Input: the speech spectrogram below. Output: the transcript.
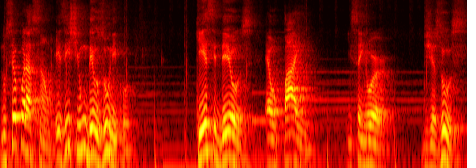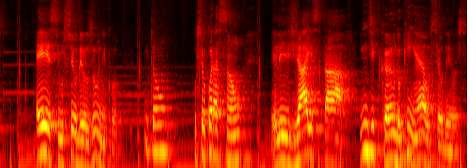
no seu coração, existe um Deus único? Que esse Deus é o Pai e Senhor de Jesus? É esse o seu Deus único? Então, o seu coração ele já está indicando quem é o seu Deus.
